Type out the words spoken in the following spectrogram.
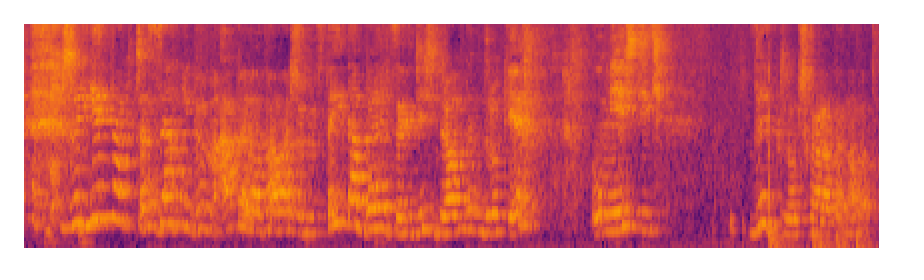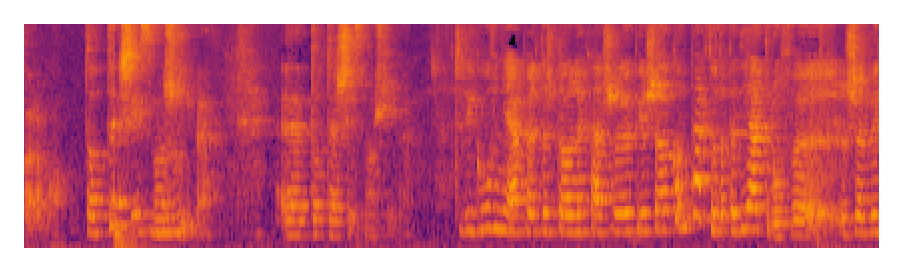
że jednak czasami bym apelowała, żeby w tej tabelce gdzieś drobnym drukiem umieścić wyklucz chorobę nowotworową. To też jest możliwe. E, to też jest możliwe. Czyli głównie apel też do lekarzy pierwszego kontaktu, do pediatrów, e, żeby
